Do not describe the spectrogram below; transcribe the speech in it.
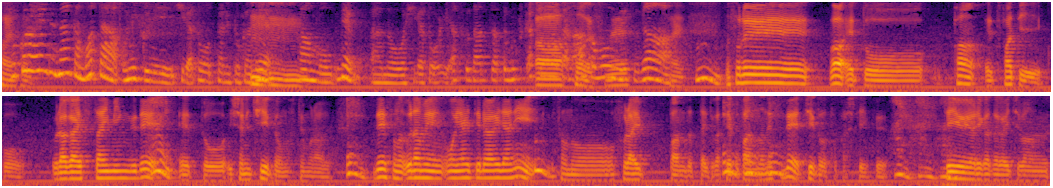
はいそこら辺でなんかまたお肉に火が通ったりとかで、うんうんうん。パンもねあの火が通りやすくなっちゃって難しいのかなと思うんですが。はいうん。それは、えっとパンえっと、パティこう裏返すタイミングで、はい。えっと、一緒にチーズを乗せてもらう。ええ。でその裏面を焼いてる間に、うん。そのフライパンだったりとかええ鉄板の熱でチーズを溶かしていく。はいはいはい。っていうやり方が一番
